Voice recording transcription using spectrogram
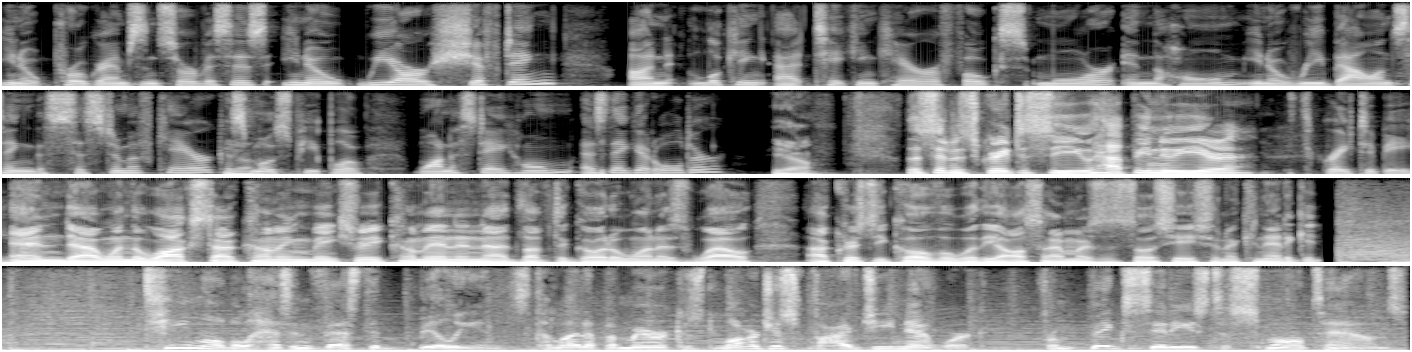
you know, programs and services, you know, we are shifting on looking at taking care of folks more in the home, you know, rebalancing the system of care because most people want to stay home as they get older. Yeah. Listen, it's great to see you. Happy New Year. It's great to be here. And uh, when the walks start coming, make sure you come in, and I'd love to go to one as well. Uh, Christy Koval with the Alzheimer's Association of Connecticut. T-Mobile has invested billions to light up America's largest 5G network from big cities to small towns,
